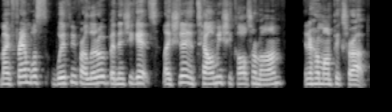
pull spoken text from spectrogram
My friend was with me for a little bit, but then she gets like she didn't tell me. She calls her mom, and her mom picks her up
